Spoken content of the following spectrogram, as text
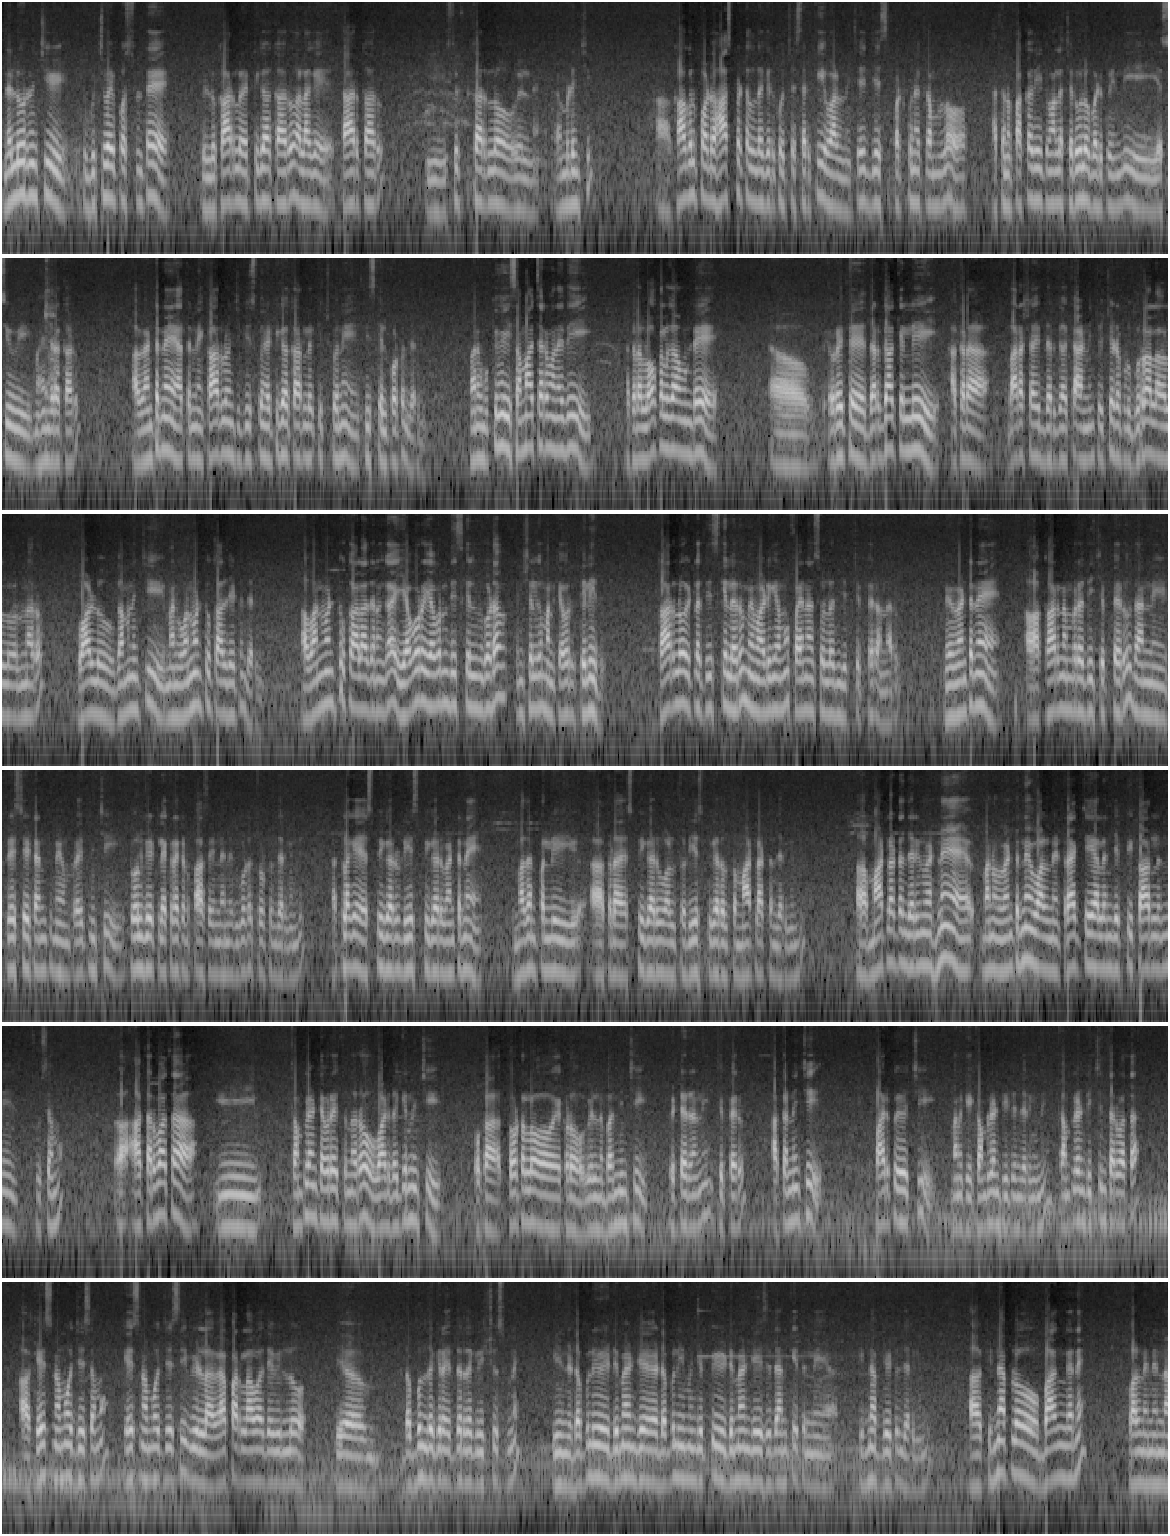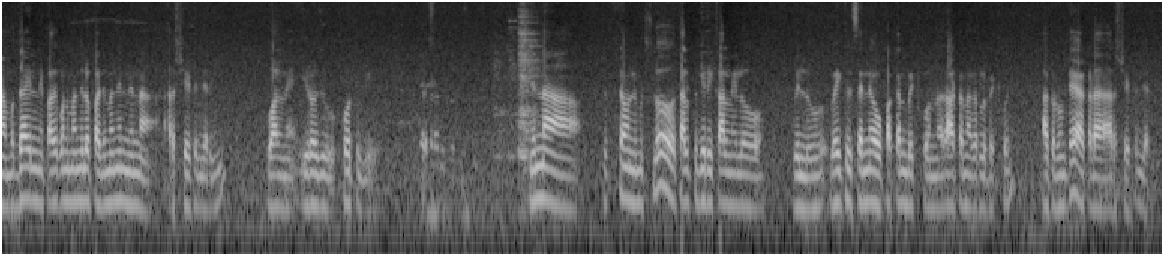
నెల్లూరు నుంచి ఇటు బుచ్చి వైపు వస్తుంటే వీళ్ళు కారులో ఎర్టిగా కారు అలాగే తార్ కారు ఈ స్విఫ్ట్ కారులో వీళ్ళని వెంబడించి కాగులపాడు హాస్పిటల్ దగ్గరికి వచ్చేసరికి వాళ్ళని చేజ్ చేసి పట్టుకునే క్రమంలో అతను పక్క తీయటం వల్ల చెరువులో పడిపోయింది ఎస్యూవి మహేంద్ర కారు. ఆ వెంటనే అతన్ని కారులోంచి తీసుకొని ఎట్టిగా కారులో ఎక్కించుకొని తీసుకెళ్ళిపోవటం జరిగింది. మనకు ముఖ్యంగా ఈ సమాచారం అనేది అక్కడ లోకల్గా ఉండే ఎవరైతే దర్గాకి వెళ్ళి అక్కడ బారాషాహిద్ దర్గాకి ఆడ నుంచి వచ్చేటప్పుడు గుర్రాల వాళ్ళు ఉన్నారో వాళ్ళు గమనించి మనకు వన్ వన్ టూ కాల్ చేయడం జరిగింది. ఆ వన్ వన్ టూ కాల్ ఆధారంగా ఎవరు ఎవరిని తీసుకెళ్ళింది కూడా ఇనిషియల్గా మనకి ఎవరికి తెలియదు కారులో ఇట్లా తీసుకెళ్ళారు మేము అడిగాము ఫైనాన్స్ వాళ్ళు అని చెప్పి చెప్పారు అన్నారు. మేము వెంటనే ఆ కార్ నెంబర్ అది చెప్పారు దాన్ని ట్రేస్ చేయడానికి మేము ప్రయత్నించి టోల్ గేట్లు ఎక్కడెక్కడ పాస్ అయింది అనేది కూడా చూడటం జరిగింది. అట్లాగే ఎస్పీ గారు డిఎస్పీ గారు వెంటనే మదనపల్లి అక్కడ ఎస్పీ గారు వాళ్ళతో డిఎస్పీ గారు వాళ్ళతో మాట్లాడటం జరిగింది. మాట్లాడటం జరిగిన వెంటనే మనం వెంటనే వాళ్ళని ట్రాక్ చేయాలని చెప్పి కార్లన్నీ చూసాము. ఆ తర్వాత ఈ కంప్లైంట్ ఎవరైతే ఉన్నారో వాడి దగ్గర నుంచి ఒక తోటలో ఎక్కడో వీళ్ళని బంధించి పెట్టారని చెప్పారు. అక్కడి నుంచి పారిపోయి వచ్చి మనకి కంప్లైంట్ ఇవ్వడం జరిగింది. కంప్లైంట్ ఇచ్చిన తర్వాత ఆ కేసు నమోదు చేశాము. కేసు నమోదు చేసి వీళ్ళ వ్యాపార లావాదేవీల్లో డబ్బుల దగ్గర ఇద్దరి దగ్గర ఇష్యూస్ ఉన్నాయి. ఈయన డబ్బులు డిమాండ్ చే డబ్బులు ఇవ్వమని చెప్పి డిమాండ్ చేసేదానికి ఇతన్ని కిడ్నాప్ చేయడం జరిగింది. ఆ కిడ్నాప్లో భాగంగానే వాళ్ళని నిన్న ముద్దాయిల్ని పదకొండు మందిలో పది మందిని నిన్న అరెస్ట్ చేయడం జరిగింది. వాళ్ళని ఈరోజు కోర్టుకి నిన్న ఫిఫ్త్ టౌన్ లిమిట్స్లో తలపగిరి కాలనీలో వీళ్ళు వెహికల్స్ అన్నీ ఒక పక్కన పెట్టుకున్నారు ఆటో నగర్లో పెట్టుకొని అక్కడ ఉంటే అక్కడ అరెస్ట్ చేయడం జరిగింది.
